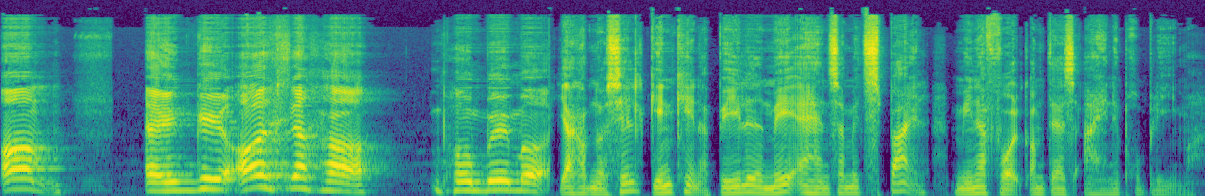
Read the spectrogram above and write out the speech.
om, at de også har problemer. Jakob Norsel genkender billedet med, at han som et spejl minder folk om deres egne problemer.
